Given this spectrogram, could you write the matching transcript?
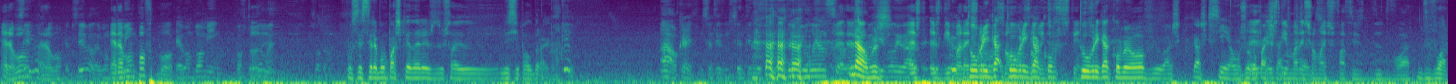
Era É bom, possível, era bom. É possível, é bom Era para bom para o futebol. É bom para mim, para o futebol também. Não sei se era bom para as cadeiras do estádio municipal de Braga. Porquê? Ah, ok, no sentido, no sentido da, da violência. da- Não, da mas. As, as Guimarães Estou a brincar, são, estou a são, brincar são com, inresistentes. estou a brincar como é óbvio. Acho, que- acho que sim, é um jogo As- As apaixonante. de Guimarães são portanto, mais fáceis de, de voar. de voar.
